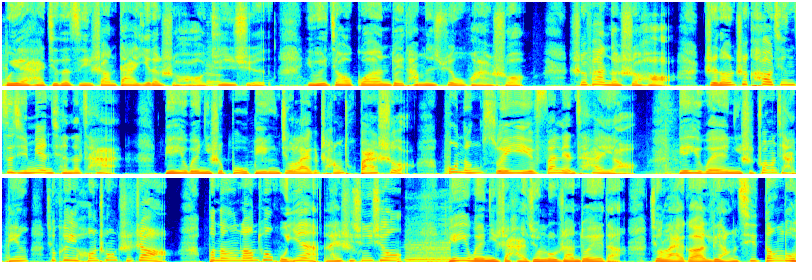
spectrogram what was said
枯叶还记得自己上大一的时候军训，一位教官对他们训话说：“吃饭的时候只能吃靠近自己面前的菜，别以为你是步兵就来个长途跋涉，不能随意翻脸菜肴；别以为你是装甲兵就可以横冲直撞，不能狼吞虎咽来势汹汹；别以为你是海军陆战队的就来个两栖登陆。”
